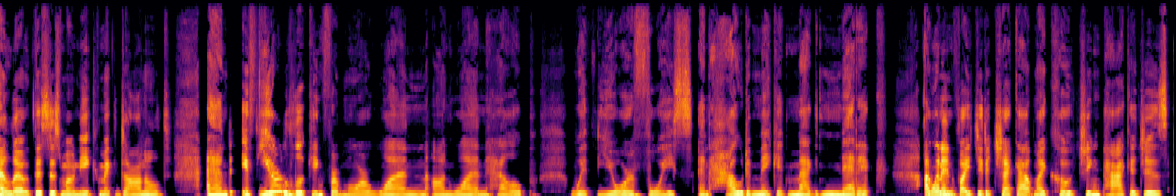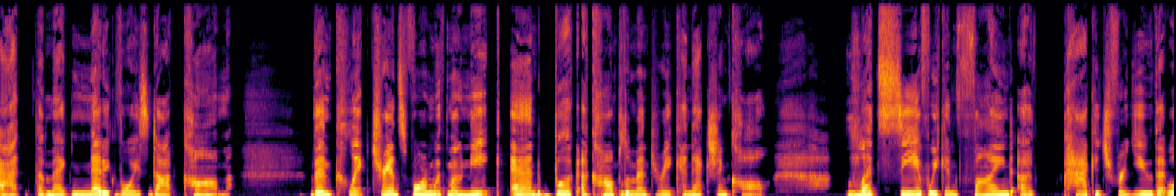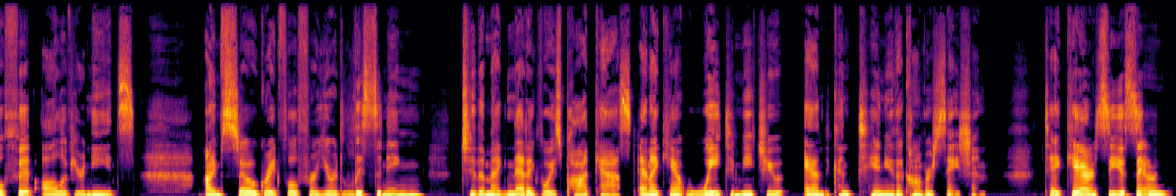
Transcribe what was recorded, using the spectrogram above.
Hello, this is Monique McDonald. And if you're looking for more one on one help with your voice and how to make it magnetic, I want to invite you to check out my coaching packages at themagneticvoice.com. Then click Transform with Monique and book a complimentary connection call. Let's see if we can find a package for you that will fit all of your needs. I'm so grateful for your listening to the Magnetic Voice podcast, and I can't wait to meet you and continue the conversation. Take care. See you soon.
